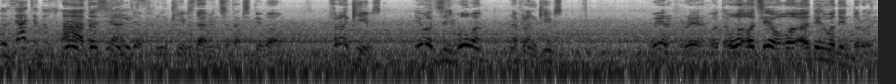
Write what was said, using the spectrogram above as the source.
До зятя, до свого А, то зятя, Франківськ. Франківськ, да, він же там співав. Франківськ. І от зі Львова на Франківськ. Вверх, вверх. От, о- оце один в один дороги.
